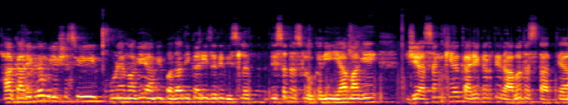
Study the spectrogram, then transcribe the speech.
हा कार्यक्रम यशस्वी होण्यामागे आम्ही पदाधिकारी जरी दिसलं दिसत असलो तरी यामागे जे असंख्य कार्यकर्ते राबत असतात त्या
